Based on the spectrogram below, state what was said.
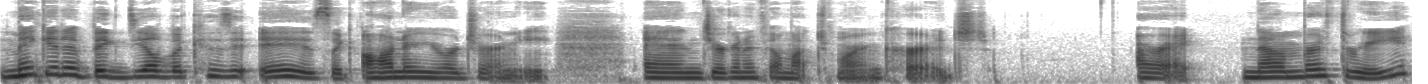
make it a big deal because it is. Like, honor your journey, and you're gonna feel much more encouraged. All right, number three.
